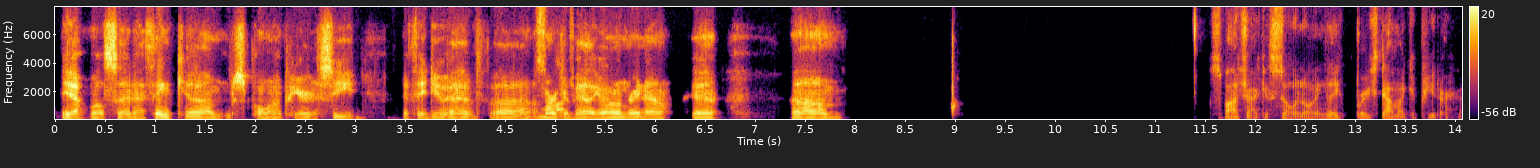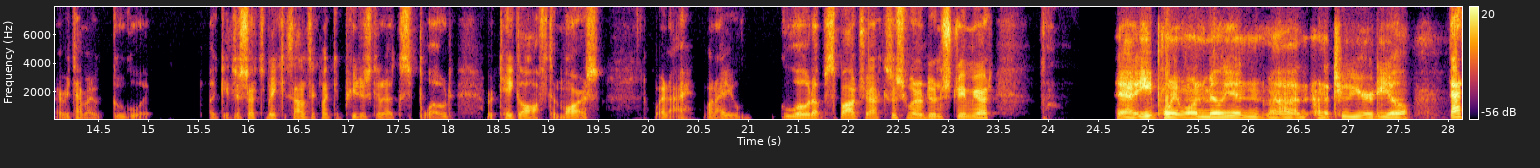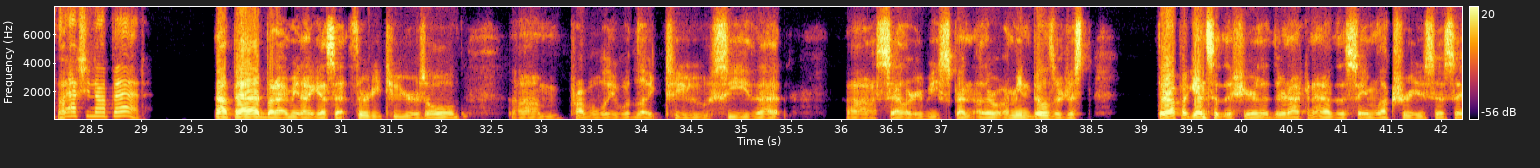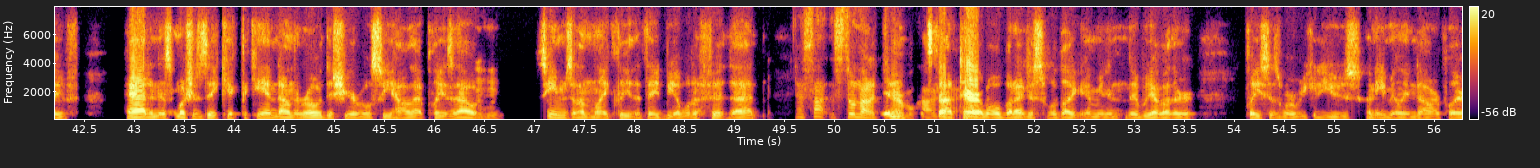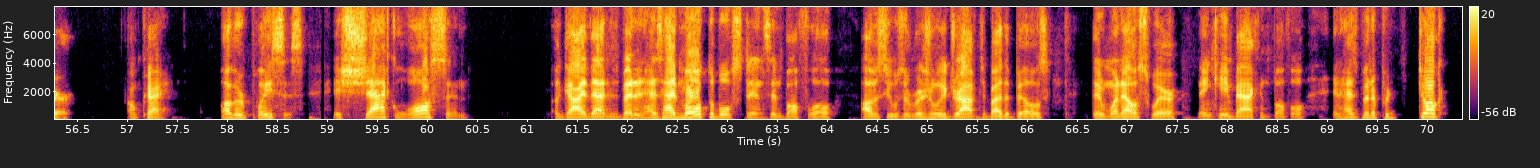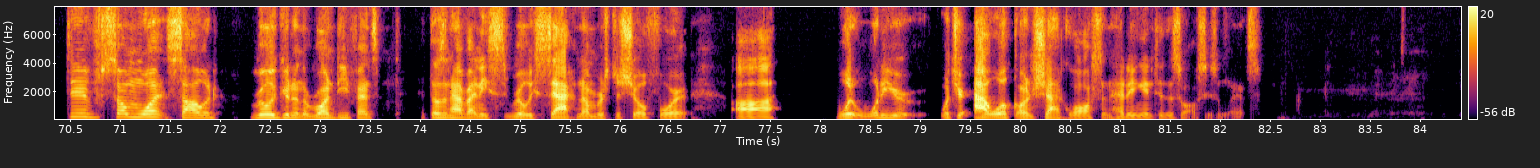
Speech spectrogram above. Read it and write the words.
Yeah, well said. I think um, just pulling up here to see if they do have uh, a market value on them right now. Yeah. Um, Spotrac is so annoying. It like breaks down my computer every time I Google it. Like it just starts to make it sound like my computer's gonna explode or take off to Mars when I when I load up Spotrac, especially when I'm doing StreamYard. Yeah, eight point one million uh, on a two-year deal. That's uh, actually not bad. Not bad, but I mean, I guess at 32 years old, um, probably would like to see that uh, salary be spent. Other, I mean, Bills are just they're up against it this year. That they're not going to have the same luxuries as they've had, and as much as they kick the can down the road this year, we'll see how that plays out. Mm-hmm. Seems unlikely that they'd be able to fit that. That's not still not a terrible. And it's not terrible, but I just would like. I mean, we have other places where we could use an eight million dollar player. Okay, other places is Shaq Lawson, a guy that has been has had multiple stints in Buffalo. Obviously, was originally drafted by the Bills, then went elsewhere, then came back in Buffalo, and has been a productive, somewhat solid, really good in the run defense. It doesn't have any really sack numbers to show for it. Uh, what what are your what's your outlook on Shaq Lawson heading into this offseason, Lance?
